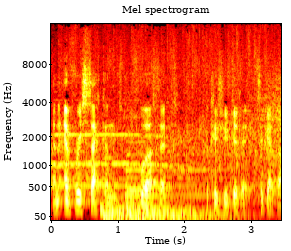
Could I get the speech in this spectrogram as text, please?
and every second was worth it because you did it together.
